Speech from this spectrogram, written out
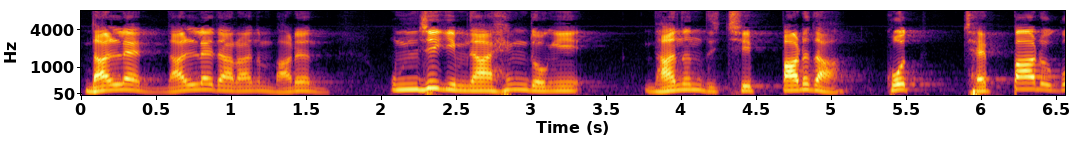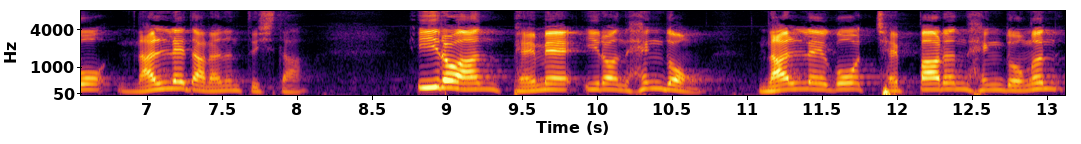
날렌 날레다라는 말은 움직임이나 행동이 나는 듯이 빠르다. 곧 재빠르고 날래다라는 뜻이다. 이러한 뱀의 이런 행동, 날래고 재빠른 행동은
